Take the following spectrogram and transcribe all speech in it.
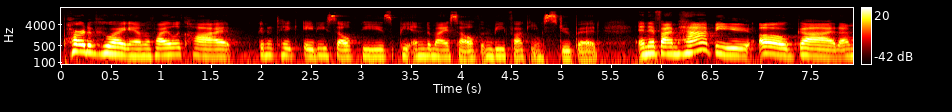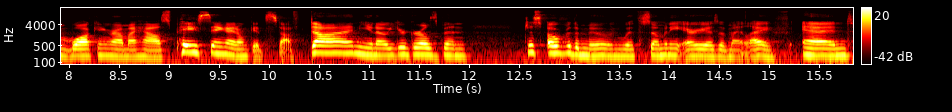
part of who I am. If I look hot, I'm gonna take 80 selfies, be into myself, and be fucking stupid. And if I'm happy, oh God, I'm walking around my house pacing, I don't get stuff done. You know, your girl's been just over the moon with so many areas of my life. And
